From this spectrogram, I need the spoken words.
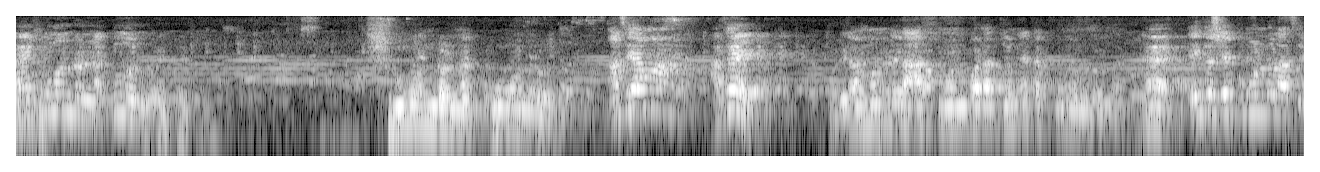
হ্যাঁ সুমন্ডল না কুমন্ডল সুমন্ডল না কুমন্ডল আছে আমার। আছে? ব্রাহ্মণদের আসমন করার জন্য একটা কুমন্ডল লাগে। হ্যাঁ। এই তো সে কুমন্ডল আছে।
